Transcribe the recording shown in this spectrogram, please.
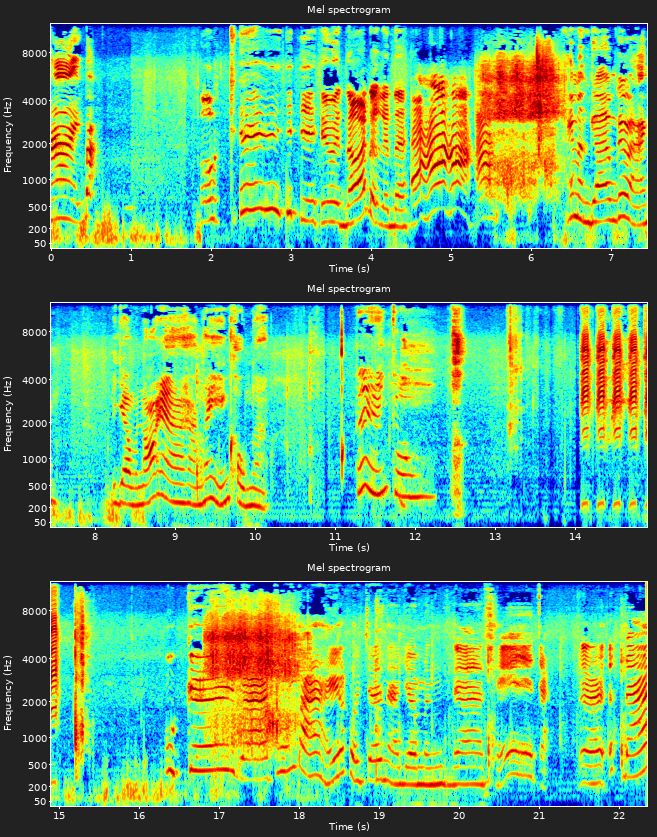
hai ba. Ok. Mình nói được rồi nè. Thấy mình ghê không các bạn? Bây giờ mình nói à, hằng thấy hiển khùng nè Thế hiển cùng Ok và chúng ta hãy bắt đầu chơi nào. Giờ mình à, sẽ chặt à, ít đá.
